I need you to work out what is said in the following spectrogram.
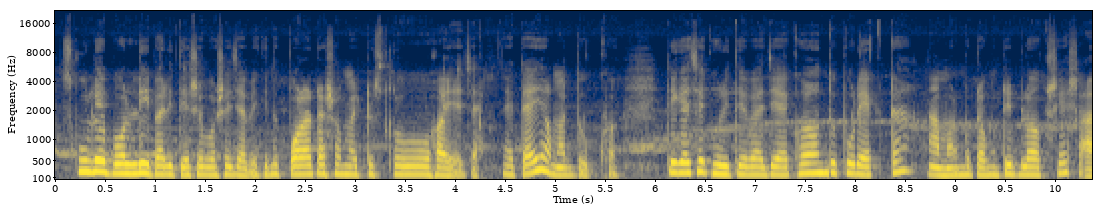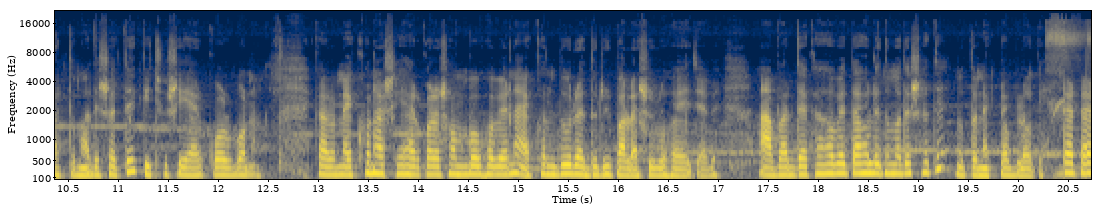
স্কুলে বললেই বাড়িতে এসে বসে যাবে, কিন্তু পড়াটার সময় একটু স্লো হয়ে যায়। এটাই আমার দুঃখ। ঠিক আছে ঘুরিতে বাজে এখন দুপুর একটা, আমার মোটামুটি ব্লগ শেষ, আর তোমাদের সাথে কিছু শেয়ার করব না। কারণ এখন আর শেয়ার করা সম্ভব হবে না, এখন দৌড়াদৌড়ি পালা শুরু হয়ে যাবে। আবার দেখা হবে তাহলে তোমাদের সাথে নতুন একটা ব্লগে টাটা।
